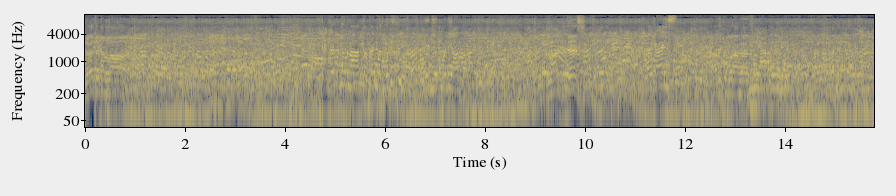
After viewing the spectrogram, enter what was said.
जय जगन्नाथ। वीडियो बना आता भाई मत वीडियो वीडियो में नहीं आता देश हाय गाइस आज है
